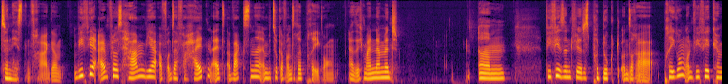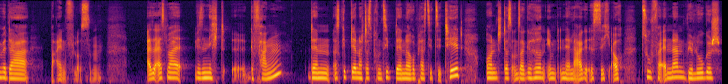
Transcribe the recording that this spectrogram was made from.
zur nächsten Frage. Wie viel Einfluss haben wir auf unser Verhalten als Erwachsene in Bezug auf unsere Prägung? Also ich meine damit, ähm, wie viel sind wir das Produkt unserer Prägung und wie viel können wir da beeinflussen? Also erstmal, wir sind nicht äh, gefangen, denn es gibt ja noch das Prinzip der Neuroplastizität und dass unser Gehirn eben in der Lage ist, sich auch zu verändern, biologisch,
